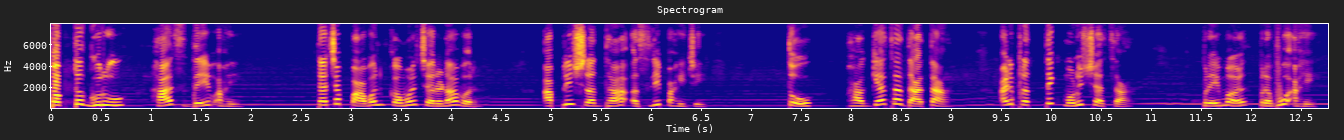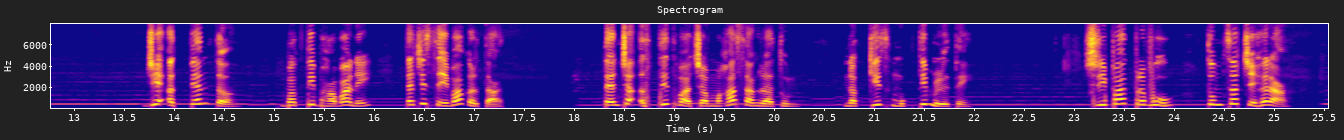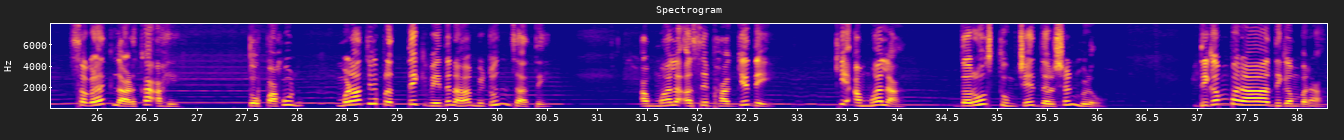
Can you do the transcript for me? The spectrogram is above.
फक्त गुरु हाच देव आहे. त्याच्या पावन कमळ चरणावर आपली श्रद्धा असली पाहिजे. तो भाग्याचा दाता आणि प्रत्येक मनुष्याचा प्रेमळ प्रभू आहे. जे अत्यंत भक्तिभावाने त्याची सेवा करतात. त्यांच्या अस्तित्वाच्या महासागरातून नक्कीच मुक्ती मिळते. श्रीपाद प्रभू तुमचा चेहरा सगळ्यात लाडका आहे. तो पाहून मनातील प्रत्येक वेदना मिटून जाते. आम्हाला असे भाग्य दे की आम्हाला दररोज तुमचे दर्शन मिळो. दिगंबरा दिगंबरा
